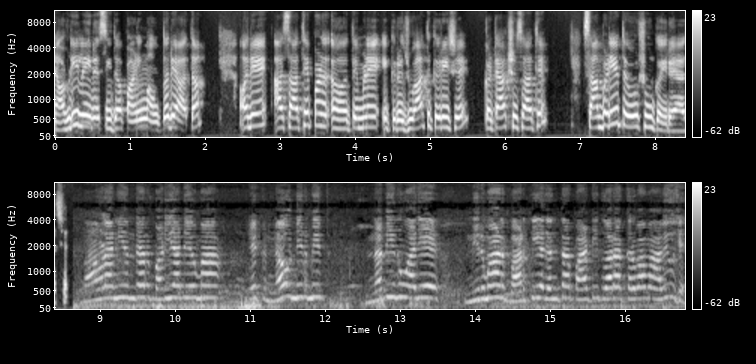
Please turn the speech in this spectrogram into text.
નાવડી લઈને સીધા પાણીમાં ઉતર્યા હતા. અને આ સાથે પણ તેમણે એક રજૂઆત કરી છે કટાક્ષ સાથે. સાંભળીએ તેઓ શું કહી રહ્યા છે. બાવળાની અંદર બળિયાદેવમાં એક નવનિર્મિત નદીનું આજે નિર્માણ ભારતીય જનતા પાર્ટી દ્વારા કરવામાં આવ્યું છે.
